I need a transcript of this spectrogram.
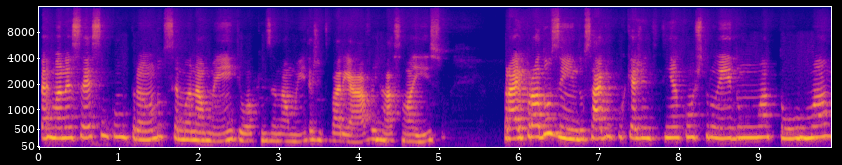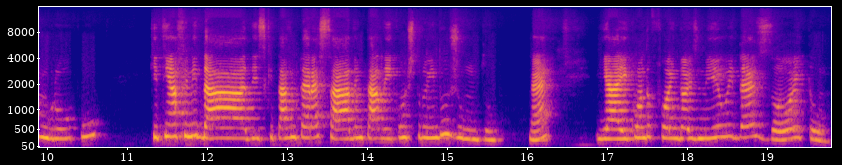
permanecer se encontrando semanalmente ou quinzenalmente, a gente variava em relação a isso, para ir produzindo, sabe? Porque a gente tinha construído uma turma, um grupo que tinha afinidades, que estava interessado em estar tá ali construindo junto, né? E aí, quando foi em 2018,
